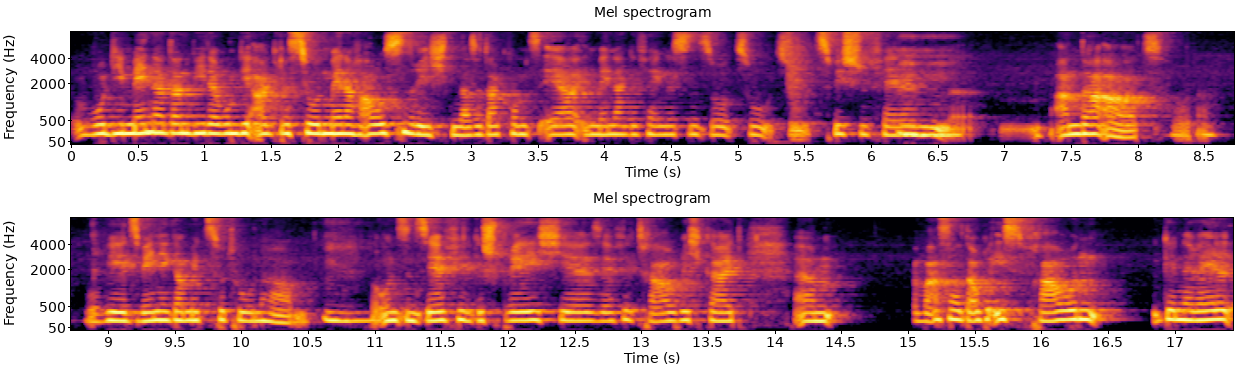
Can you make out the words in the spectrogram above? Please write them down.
wo die Männer dann wiederum die Aggression mehr nach außen richten. Also da kommt es eher in Männergefängnissen so zu, zu Zwischenfällen mhm. Anderer Art, oder? Wo wir jetzt weniger mit zu tun haben. Mhm. Bei uns sind sehr viel Gespräche, sehr viel Traurigkeit. Ähm, was halt auch ist, Frauen generell,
